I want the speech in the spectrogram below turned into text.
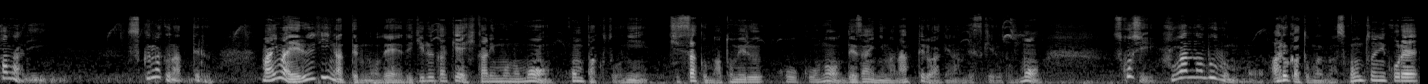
かなり少なくなってる。まあ今 LED になってるので、できるだけ光物もコンパクトに小さくまとめる方向のデザインに今なってるわけなんですけれども、少し不安な部分もあるかと思います。本当にこれ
